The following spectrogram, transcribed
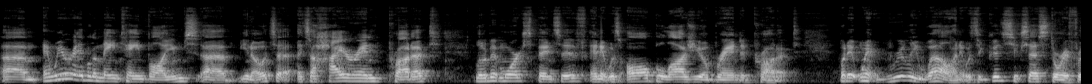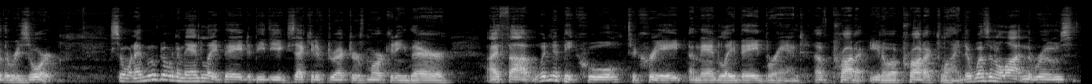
um, and we were able to maintain volumes. Uh, you know, it's a it's a higher end product, a little bit more expensive, and it was all Bellagio branded product but it went really well and it was a good success story for the resort. So when I moved over to Mandalay Bay to be the executive director of marketing there, I thought, wouldn't it be cool to create a Mandalay Bay brand of product, you know, a product line? There wasn't a lot in the rooms.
